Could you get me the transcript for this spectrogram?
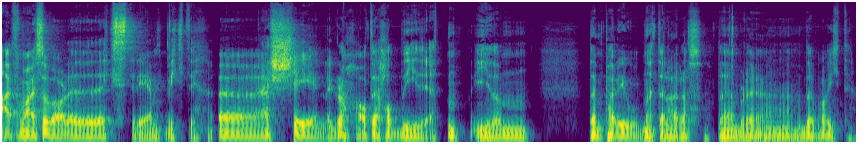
Nei, for meg så var det ekstremt viktig. Eh, jeg er sjeleglad at jeg hadde idretten i den, den perioden etter der. Altså. Det, ble, det var viktig.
